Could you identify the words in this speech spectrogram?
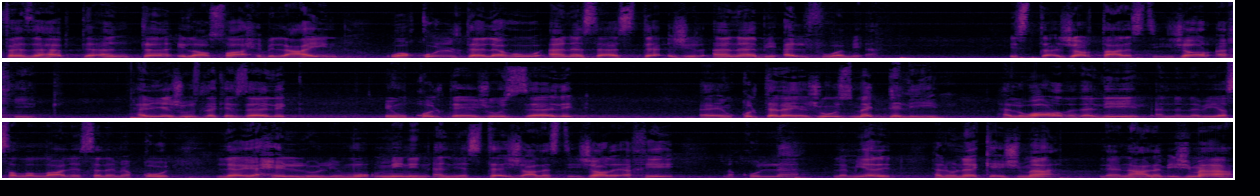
فذهبت أنت إلى صاحب العين وقلت له أنا سأستأجر أنا بألف ومئة. استأجرت على استئجار أخيك. هل يجوز لك ذلك؟ إن قلت يجوز ذلك إن قلت لا يجوز ما الدليل؟ هل ورد دليل أن النبي صلى الله عليه وسلم يقول لا يحل لمؤمن أن يستأجر على استئجار أخيه؟ نقول لا لم يرد. هل هناك إجماع؟ لا نعلم إجماع.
